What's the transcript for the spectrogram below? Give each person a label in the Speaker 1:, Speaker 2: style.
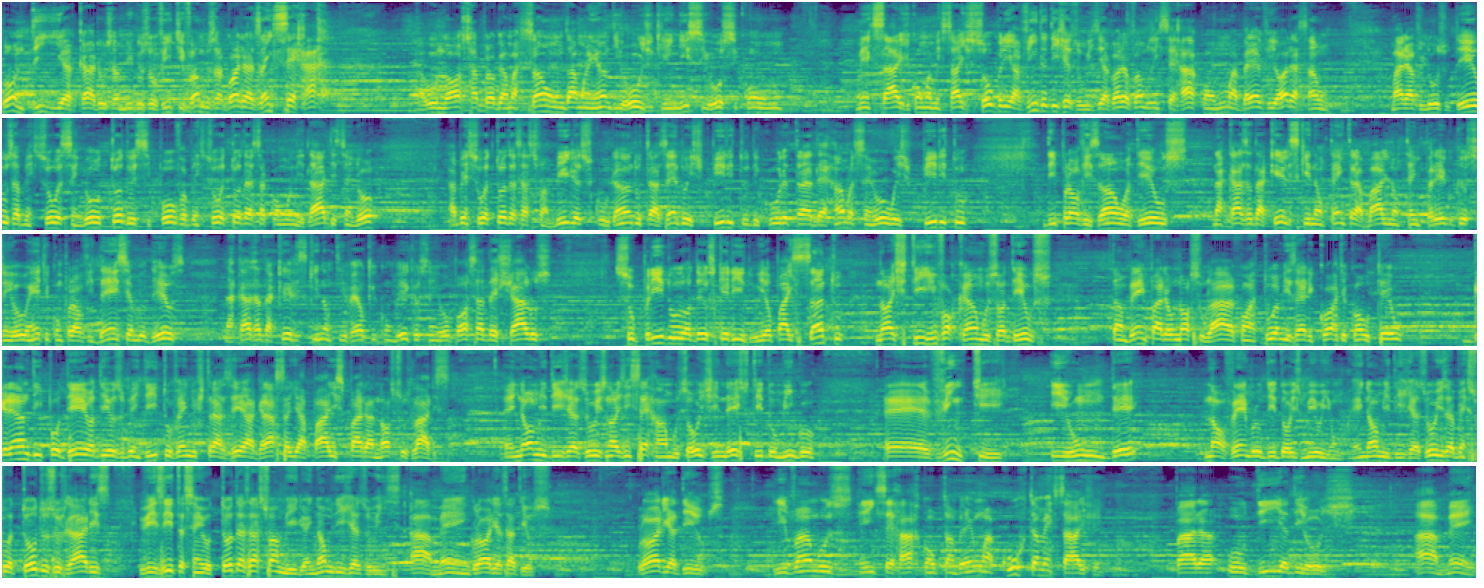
Speaker 1: Bom dia, caros amigos ouvintes. Vamos agora encerrar a nossa programação da manhã de hoje, que iniciou-se com um mensagem, com uma mensagem sobre a vinda de Jesus. E agora vamos encerrar com uma breve oração. Maravilhoso Deus, abençoa, Senhor, todo esse povo, abençoa toda essa comunidade, Senhor. Abençoa todas as famílias, curando, trazendo o espírito de cura. Derrama, Senhor, o espírito de provisão, ó Deus, na casa daqueles que não têm trabalho, não têm emprego, que o Senhor entre com providência, meu Deus. Na casa daqueles que não tiver o que comer, que o Senhor possa deixá-los suprido, ó Deus querido. E, ó Pai Santo, nós te invocamos, ó Deus também para o nosso lar, com a tua misericórdia, com o teu grande poder, ó Deus bendito, vem nos trazer a graça e a paz para nossos lares. Em nome de Jesus, nós encerramos hoje, neste domingo é, 21 de novembro de 2001. Em nome de Jesus, abençoa todos os lares Visita, Senhor, todas as famílias, em nome de Jesus. Amém. Glórias a Deus. Glória a Deus. E vamos encerrar com também uma curta mensagem para o dia de hoje. Amém.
